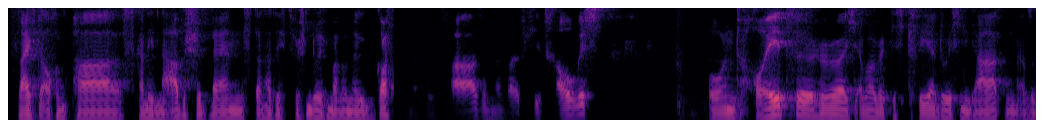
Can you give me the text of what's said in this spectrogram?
vielleicht auch ein paar skandinavische Bands. Dann hatte ich zwischendurch mal so eine Goth-Metal-Phase, ne? weil viel traurig. Und heute höre ich aber wirklich quer durch den Garten. Also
